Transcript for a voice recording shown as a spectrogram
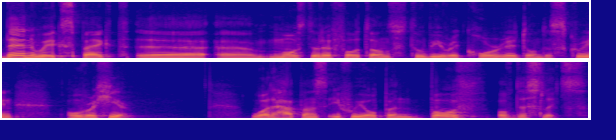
then we expect uh, uh, most of the photons to be recorded on the screen over here. What happens if we open both of the slits?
